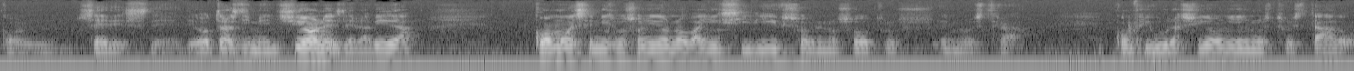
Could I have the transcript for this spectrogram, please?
con, seres de, de, otras dimensiones de la vida, cómo ese mismo sonido no va a incidir sobre nosotros en nuestra configuración y en nuestro estado.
